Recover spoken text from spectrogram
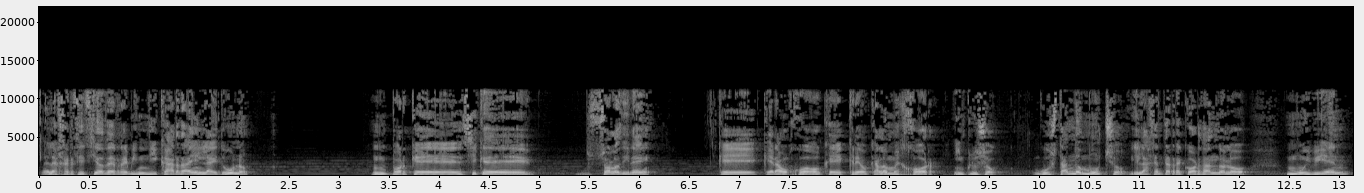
el ejercicio de reivindicar Dying Light 1 porque sí que solo diré que, era un juego que creo que a lo mejor, incluso gustando mucho y la gente recordándolo muy bien,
